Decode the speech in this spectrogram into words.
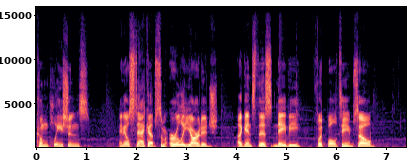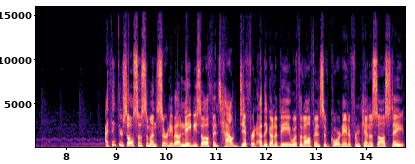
completions and he'll stack up some early yardage against this Navy football team. So I think there's also some uncertainty about Navy's offense. How different are they going to be with an offensive coordinator from Kennesaw State?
